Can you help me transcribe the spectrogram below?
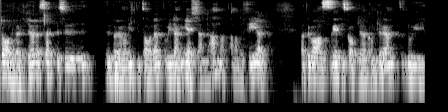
dagböcker det släpptes i, i början av 90-talet och i den erkände han att han hade fel. Att det var hans vetenskapliga konkurrent Louis,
